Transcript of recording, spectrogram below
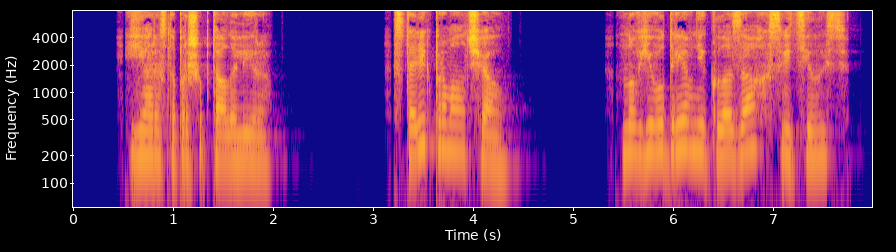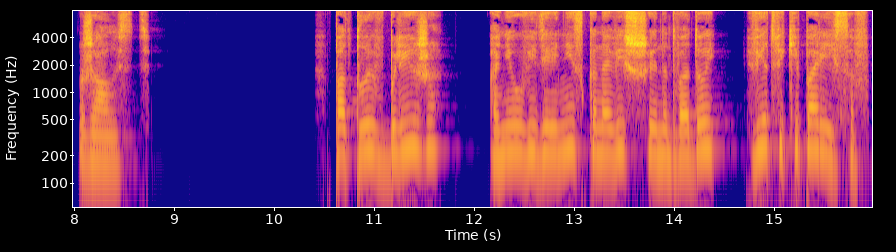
— яростно прошептала Лира. Старик промолчал, но в его древних глазах светилась жалость. Подплыв ближе, они увидели низко нависшие над водой ветви кипарисов,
